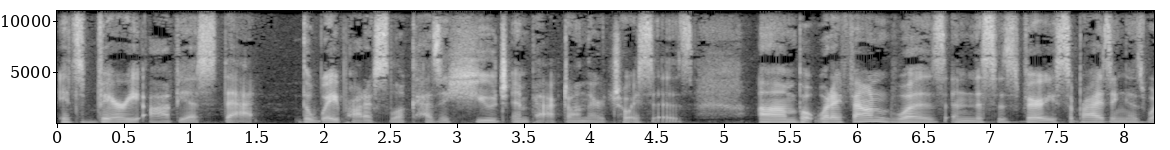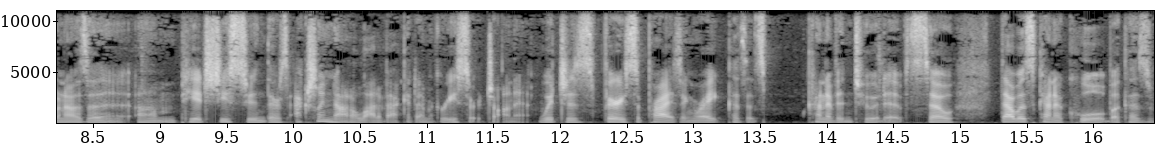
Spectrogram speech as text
it's very obvious that the way products look has a huge impact on their choices. Um, but what I found was, and this is very surprising, is when I was a um, PhD student, there's actually not a lot of academic research on it, which is very surprising, right? Because it's kind of intuitive. So that was kind of cool because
